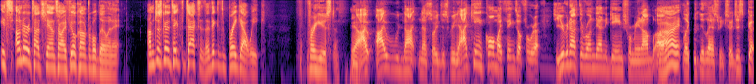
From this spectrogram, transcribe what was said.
It's under a touchdown, so I feel comfortable doing it. I'm just going to take the Texans. I think it's a breakout week for Houston. Yeah, I, I would not necessarily disagree. I can't call my things up for whatever. So you're gonna have to run down the games for me, and I'll, I'll All right. like we did last week. So just go,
